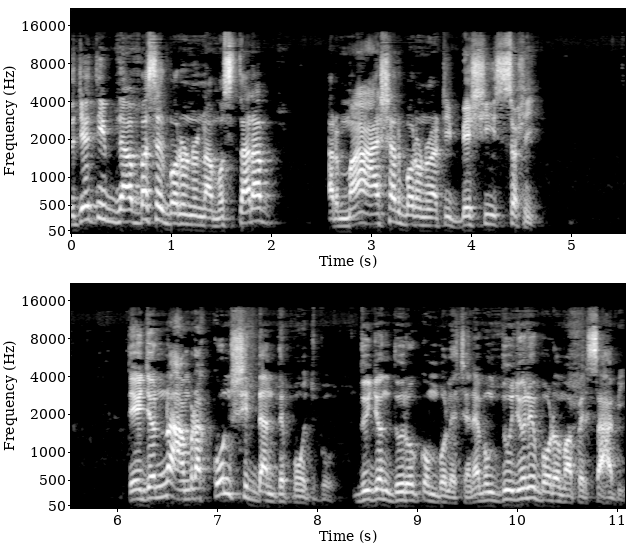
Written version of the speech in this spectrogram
তো যেহেতু ইবনে আব্বাসের বর্ণনা মোস্তারাব আর মা আশার বর্ণনাটি বেশি সহি। তো এই জন্য আমরা কোন সিদ্ধান্তে পৌঁছব? দুইজন দুরকম বলেছেন এবং দুজনে বড় মাপের সাহাবি।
